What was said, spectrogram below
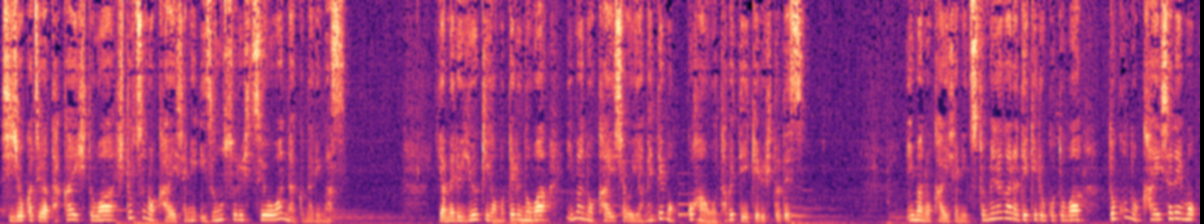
市場価値が高い人は一つの会社に依存する必要はなくなります。辞める勇気が持てるのは今の会社を辞めてもご飯を食べていける人です。今の会社に勤めながらできることはどこの会社でも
